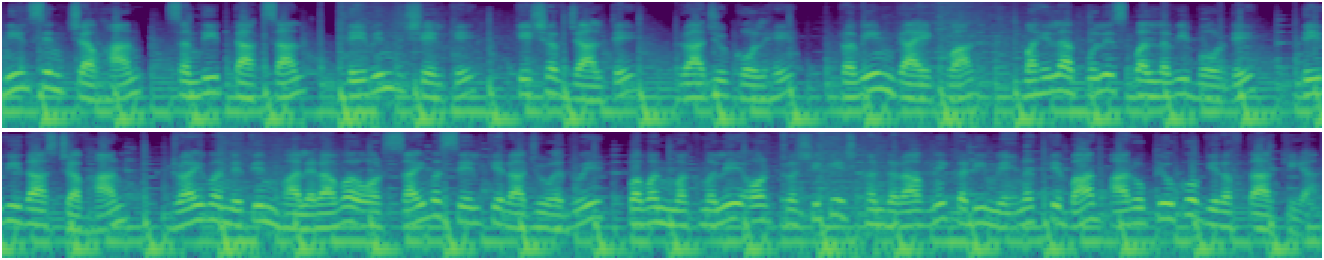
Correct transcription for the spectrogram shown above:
नील सिंह चौहान, संदीप टाकसाल देवेंद्र शेलके, केशव जालटे, राजू कोल्हे, प्रवीण गायकवाड़, महिला पुलिस पल्लवी बोर्डे, देवीदास चौहान ड्राइवर नितिन भालेरावा और साइबर सेल के राजू अद्वे, पवन मखमले और ऋषिकेश खंडराव ने कड़ी मेहनत के बाद आरोपियों को गिरफ़्तार किया।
